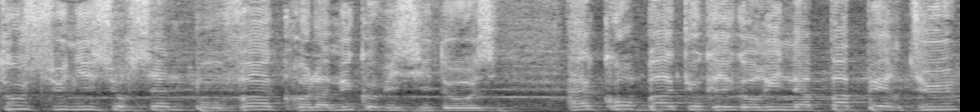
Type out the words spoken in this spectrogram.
Tous unis sur scène pour vaincre la mucoviscidose, un combat que Grégory n'a pas perdu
